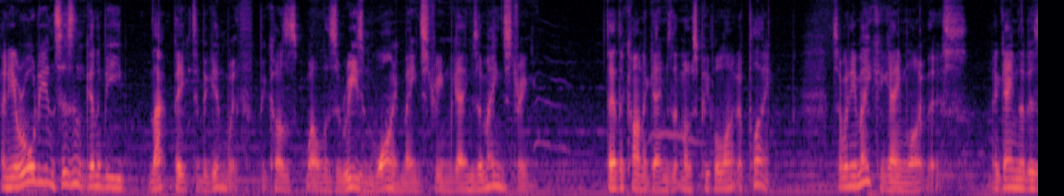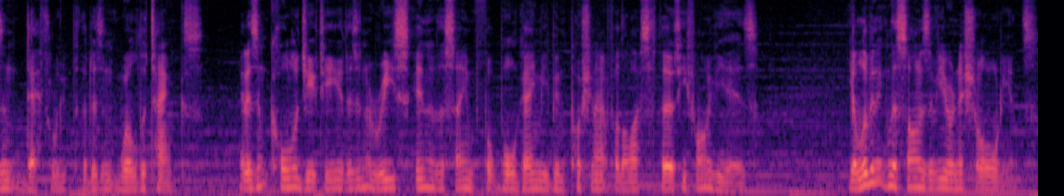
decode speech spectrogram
And your audience isn't going to be that big to begin with because, well, there's a reason why mainstream games are mainstream. They're the kind of games that most people like to play. So when you make a game like this, a game that isn't Deathloop, that isn't World of Tanks, it isn't Call of Duty, it isn't a reskin of the same football game you've been pushing out for the last 35 years, you're limiting the size of your initial audience.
